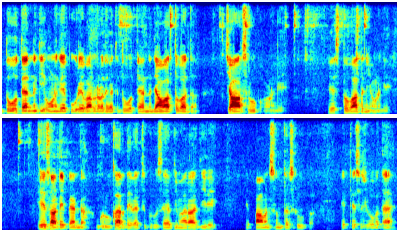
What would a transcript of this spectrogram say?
ਦੋ ਤਿੰਨ ਕੀ ਹੋਣਗੇ ਪੂਰੇ ਵਰਲਡ ਦੇ ਵਿੱਚ ਦੋ ਤਿੰਨ ਜਾਂ ਵੱਧ ਤੋਂ ਵੱਧ ਚਾਰ ਸਰੂਪ ਹੋਣਗੇ। ਇਸ ਤੋਂ ਵੱਧ ਨਹੀਂ ਹੋਣਗੇ। ਇਹ ਸਾਡੇ ਪਿੰਡ ਗੁਰੂ ਘਰ ਦੇ ਵਿੱਚ ਗੁਰੂ ਸਾਹਿਬ ਜੀ ਮਹਾਰਾਜ ਜੀ ਦੇ ਇਹ ਪਾਵਨ ਸੁੰਦਰ ਸਰੂਪ ਇੱਥੇ ਸੁਸ਼ੋਭਿਤ ਹੈ,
